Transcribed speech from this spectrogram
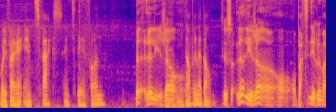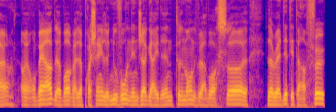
va y faire un, petit fax, un petit téléphone. Là, les gens. Il est en train d'attendre. C'est ça. Là, les gens ont, parti des rumeurs. ont bien hâte de voir le prochain, le nouveau Ninja Gaiden. Tout le monde veut avoir ça. Le Reddit est en feu.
